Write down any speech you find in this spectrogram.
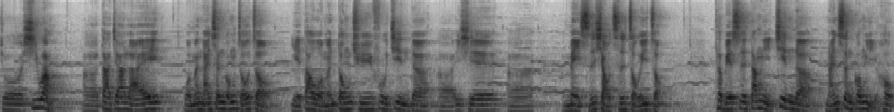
就希望呃大家来我们南生宫走走，也到我们东区附近的呃一些呃美食小吃走一走。特别是当你进了南圣宫以后，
